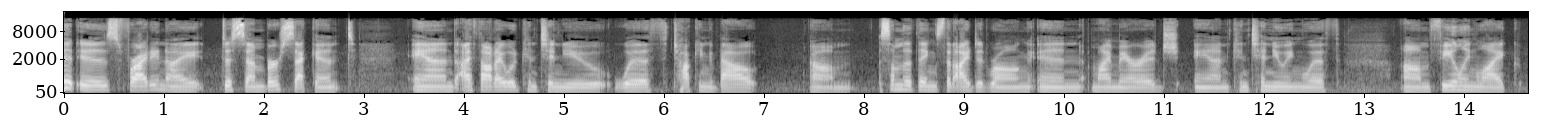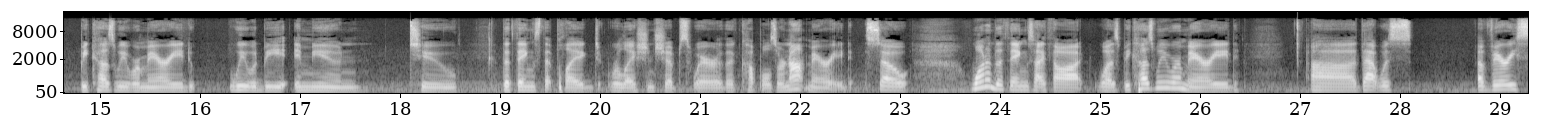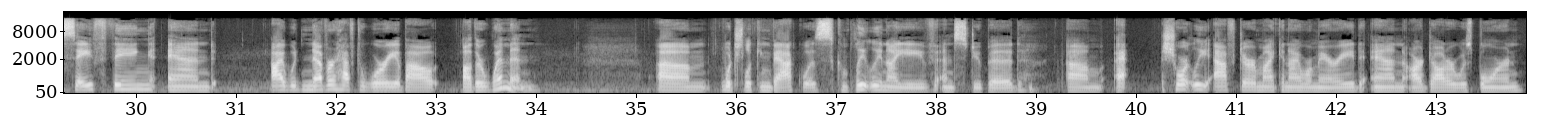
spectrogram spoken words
It is Friday night, December 2nd, and I thought I would continue with talking about um, some of the things that I did wrong in my marriage and continuing with um, feeling like because we were married, we would be immune to the things that plagued relationships where the couples are not married. So, one of the things I thought was because we were married, uh, that was a very safe thing, and I would never have to worry about other women. Um, which, looking back, was completely naive and stupid. Um, a- shortly after Mike and I were married and our daughter was born,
